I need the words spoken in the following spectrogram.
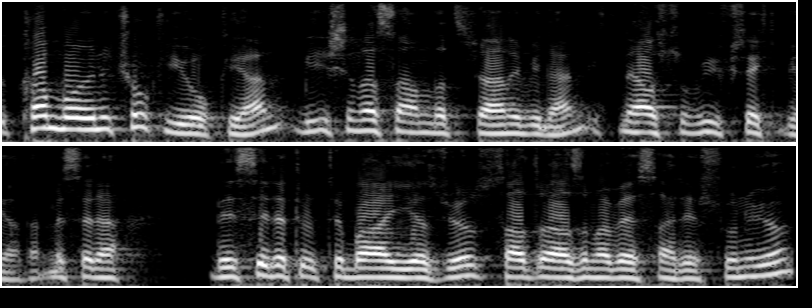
e, kamuoyunu çok iyi okuyan, bir işi nasıl anlatacağını bilen, ikna üslubu yüksek bir adam. Mesela Vesiletül Tiba'yı yazıyor, sadrazama vesaire sunuyor.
